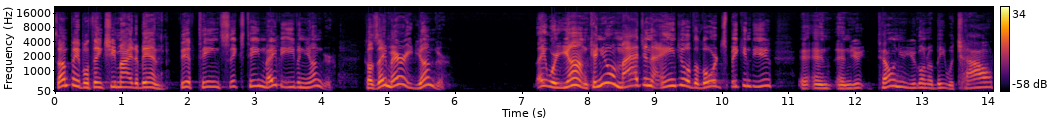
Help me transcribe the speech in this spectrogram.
Some people think she might have been 15, 16, maybe even younger, because they married younger. They were young. Can you imagine the angel of the Lord speaking to you and, and, and you telling you you're going to be with child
